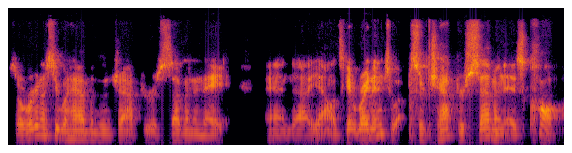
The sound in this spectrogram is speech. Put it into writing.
So we're gonna see what happens in chapters seven and eight. And uh, yeah, let's get right into it. So chapter seven is called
